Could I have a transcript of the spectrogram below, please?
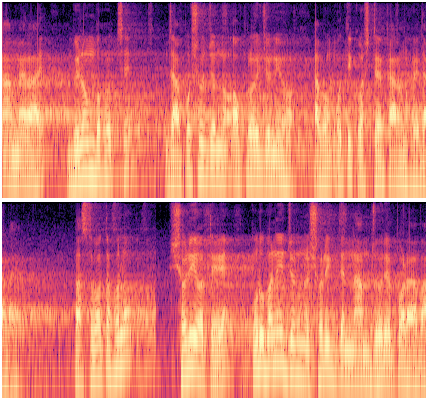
না মেলায় বিলম্ব হচ্ছে যা পশুর জন্য অপ্রয়োজনীয় এবং অতি কষ্টের কারণ হয়ে দাঁড়ায়। বাস্তবতা হলো, শরীয়তে কুরবানির জন্য শরিকদের নাম জোরে পড়া বা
